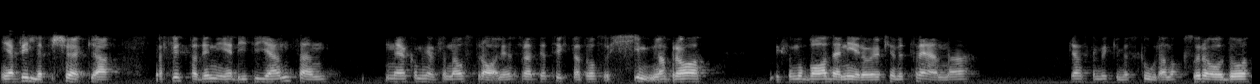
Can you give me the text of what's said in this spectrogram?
jag ville försöka. Jag flyttade ner dit igen sen när jag kom hem från Australien för att jag tyckte att det var så himla bra liksom, att vara där nere och jag kunde träna ganska mycket med skolan också då. Och då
